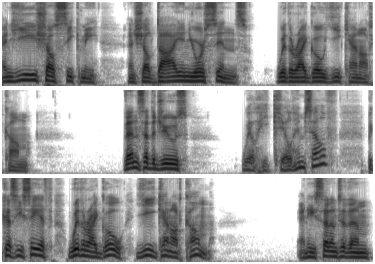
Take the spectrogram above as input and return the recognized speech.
and ye shall seek me, and shall die in your sins. Whither I go ye cannot come. Then said the Jews, Will he kill himself? Because he saith, Whither I go ye cannot come. And he said unto them,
